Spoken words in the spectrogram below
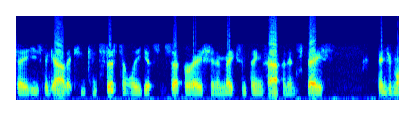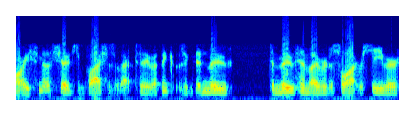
say he's the guy that can consistently get some separation and make some things happen in space. And Jamari Smith showed some flashes of that too. I think it was a good move to move him over to slot receiver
